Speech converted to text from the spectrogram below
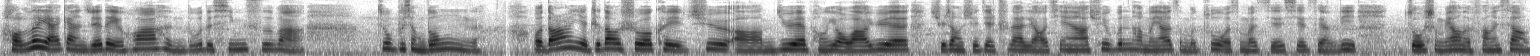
好累啊，感觉得花很多的心思吧，就不想动了。我当然也知道，说可以去啊约朋友啊，约学长学姐出来聊天啊，去问他们要怎么做，怎么写写简历，走什么样的方向。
